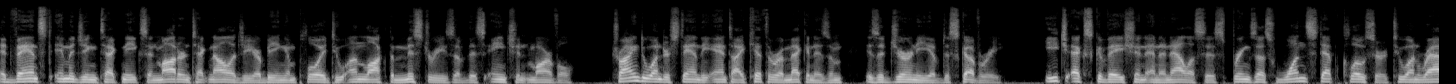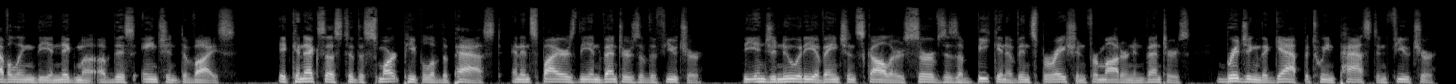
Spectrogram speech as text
Advanced imaging techniques and modern technology are being employed to unlock the mysteries of this ancient marvel. Trying to understand the Antikythera mechanism is a journey of discovery. Each excavation and analysis brings us one step closer to unraveling the enigma of this ancient device. It connects us to the smart people of the past and inspires the inventors of the future. The ingenuity of ancient scholars serves as a beacon of inspiration for modern inventors, bridging the gap between past and future.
